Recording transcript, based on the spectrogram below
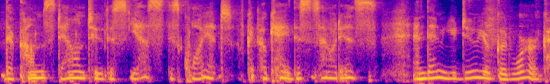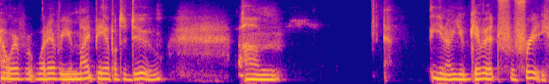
there comes down to this, yes, this quiet. Okay, this is how it is. And then you do your good work, however, whatever you might be able to do. Um, you know, you give it for free,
